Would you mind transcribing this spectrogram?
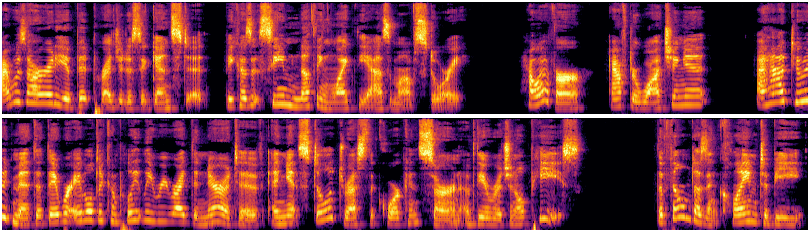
I was already a bit prejudiced against it because it seemed nothing like the Asimov story. However, after watching it, I had to admit that they were able to completely rewrite the narrative and yet still address the core concern of the original piece. The film doesn't claim to be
